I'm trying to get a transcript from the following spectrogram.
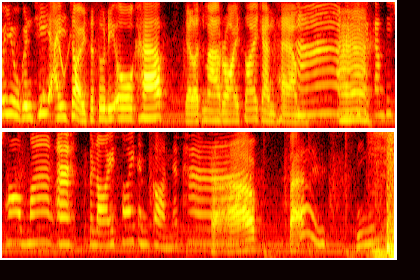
ก็อยู่กันที่ไอจ่อยสตูดิโอครับ เดี๋ยวเราจะมารอยสร้อยกันแพม อ่าเป็นอ่ากิจกรรมที่ชอบมาก อะ ไปร้อยสร้อยกันก่อนนะคะ ครับ ไป นี่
